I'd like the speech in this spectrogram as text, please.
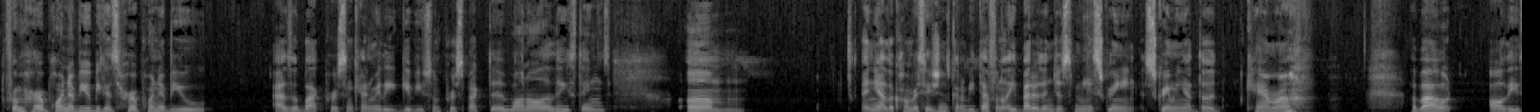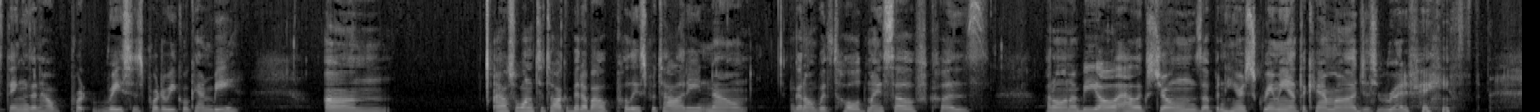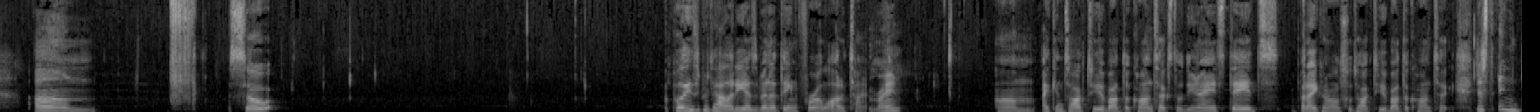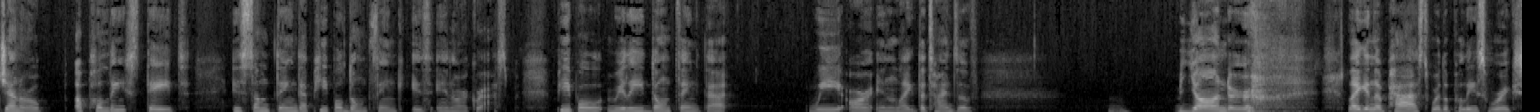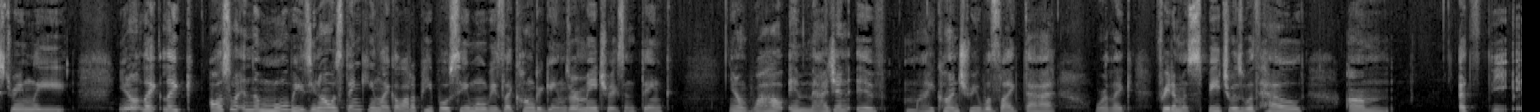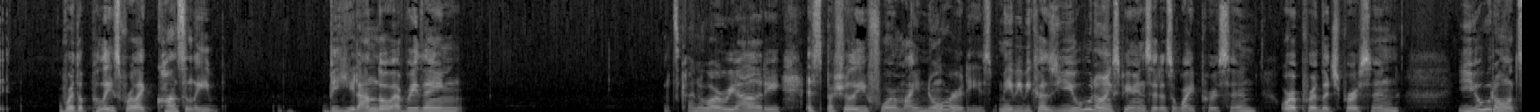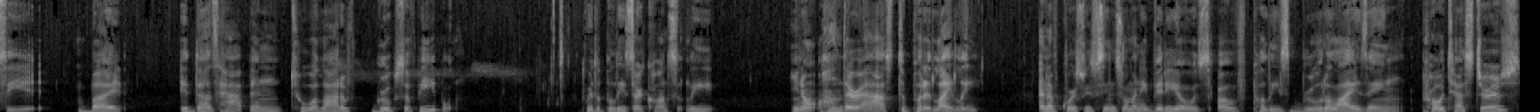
from her point of view because her point of view as a black person can really give you some perspective on all of these things. Um, and yeah, the conversation is gonna be definitely better than just me screaming screaming at the camera about all these things and how racist Puerto Rico can be. Um, I also wanted to talk a bit about police brutality. Now, I'm gonna withhold myself because I don't want to be all Alex Jones up in here screaming at the camera, just red faced. um, so police brutality has been a thing for a lot of time, right? Um, I can talk to you about the context of the United States, but I can also talk to you about the context, just in general. A police state is something that people don't think is in our grasp. People really don't think that we are in like the times of yonder, like in the past, where the police were extremely you know, like like also in the movies, you know, I was thinking like a lot of people see movies like Hunger Games or Matrix and think, you know, wow, imagine if my country was like that or like freedom of speech was withheld, um it's where the police were like constantly vigilando everything. It's kind of our reality, especially for minorities. Maybe because you don't experience it as a white person or a privileged person, you don't see it but it does happen to a lot of groups of people where the police are constantly, you know, on their ass, to put it lightly. And of course, we've seen so many videos of police brutalizing protesters,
